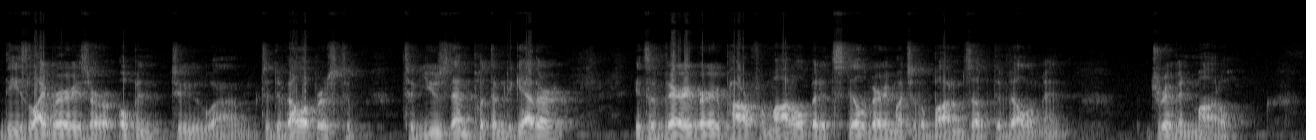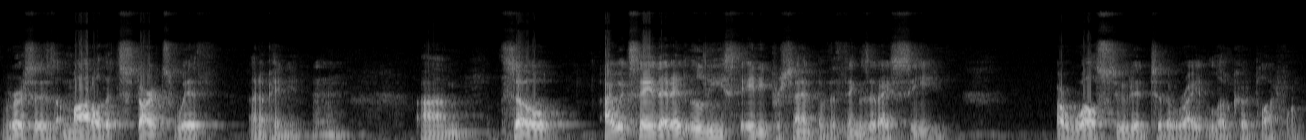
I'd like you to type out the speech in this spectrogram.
These libraries are open to, um, to developers to, to use them, put them together. It's a very, very powerful model, but it's still very much of a bottoms up development driven model versus a model that starts with an opinion. Um, so I would say that at least 80% of the things that I see are well suited to the right low code platform.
